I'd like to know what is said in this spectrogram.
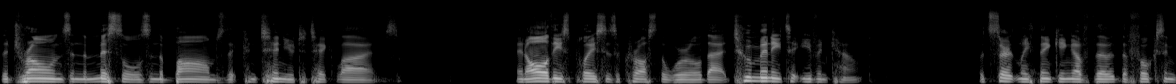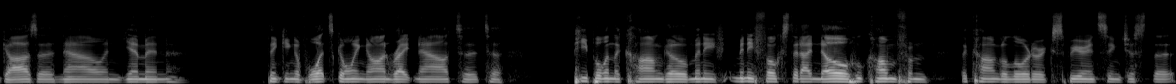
the drones and the missiles and the bombs that continue to take lives. And all these places across the world, that too many to even count. But certainly thinking of the, the folks in Gaza now and Yemen, thinking of what's going on right now to, to people in the Congo, many, many folks that I know who come from the Congo, Lord, are experiencing just the,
